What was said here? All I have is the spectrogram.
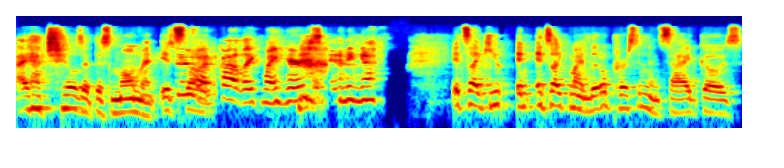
I have chills at this moment. It's like I've got like my hair standing up. It's like you, and it's like my little person inside goes,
